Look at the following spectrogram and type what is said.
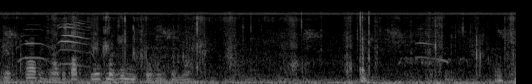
เดี๋ยวพ่อไปหาสก๊อตเทปมาให้มันสูงกันเนาะโอเค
